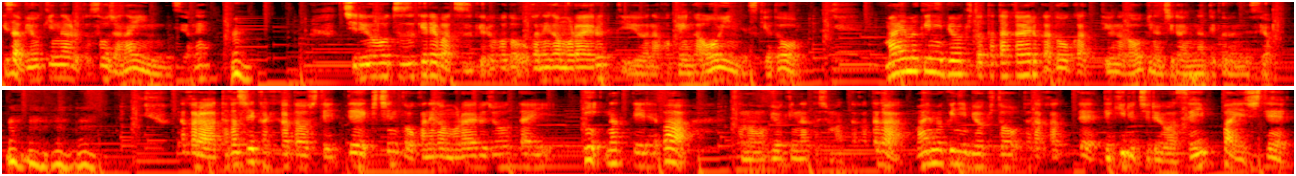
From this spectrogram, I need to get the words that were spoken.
いざ病気になるとそうじゃないんですよね。うん治療を続ければ続けるほどお金がもらえるっていうような保険が多いんですけど前向きに病気と戦えるかどうかっていうのが大きな違いになってくるんですよ。だから正しい書き方をしていてきちんとお金がもらえる状態になっていればその病気になってしまった方が前向きに病気と戦ってできる治療は精一杯して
